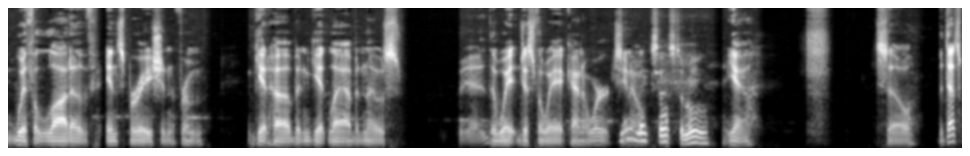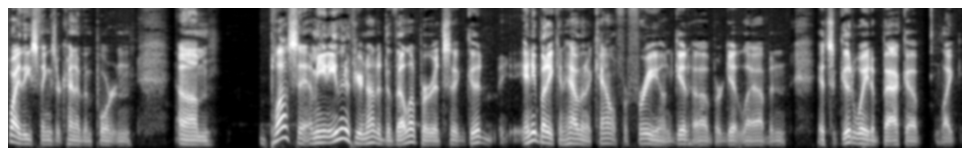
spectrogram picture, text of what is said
with a lot of inspiration from GitHub and GitLab and those the way just the way it kind of works you know makes sense to me yeah so but that's why these things are kind of important um Plus, I mean, even if you're not a developer, it's a good. Anybody can have an account for free on GitHub or GitLab, and it's a good way to back up. Like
